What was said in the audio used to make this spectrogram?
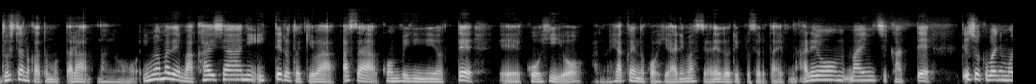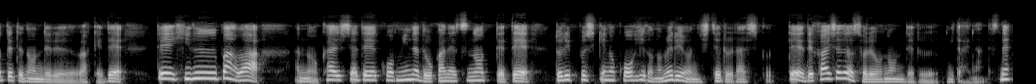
どうしたのかと思ったら、あの、今までまあ会社に行ってる時は、朝コンビニによって、えー、コーヒーを、あの、100円のコーヒーありますよね、ドリップするタイプの。あれを毎日買って、で、職場に持ってって飲んでるわけで、で、昼間は、あの、会社でこうみんなでお金募ってて、ドリップ式のコーヒーが飲めるようにしてるらしくって、で、会社ではそれを飲んでるみたいなんですね。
